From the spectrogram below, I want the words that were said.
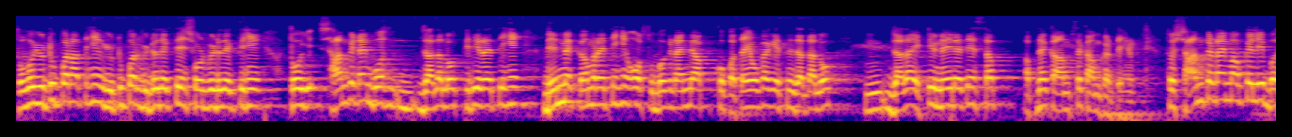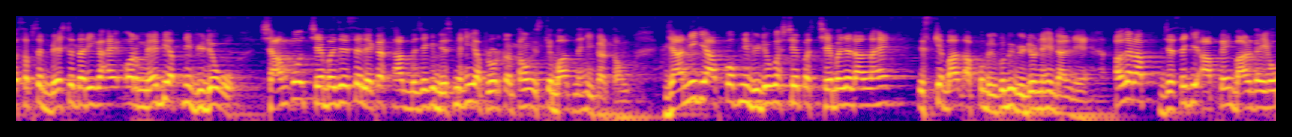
तो वो यूट्यूब पर आते हैं यूट्यूब पर वीडियो देखते हैं शॉर्ट वीडियो देखते हैं। तो शाम के टाइम बहुत ज़्यादा लोग फ्री रहते हैं। दिन में कम रहते हैं और सुबह के टाइम में आपको पता ही होगा कि इतने ज़्यादा लोग, ज़्यादा एक्टिव नहीं रहते हैं। सब अपने काम से काम करते हैं। तो शाम का टाइम आपके लिए सबसे बेस्ट तरीका है और मैं भी अपनी वीडियो को शाम को छः बजे से लेकर सात बजे के बीच में ही अपलोड करता हूँ, इसके बाद नहीं करता हूँ। यानी कि आपको अपनी वीडियो को छः छः बजे डालना है, इसके बाद आपको बिल्कुल भी वीडियो नहीं डालनी है। अगर आप, जैसे कि आप कहीं बाहर गए हो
